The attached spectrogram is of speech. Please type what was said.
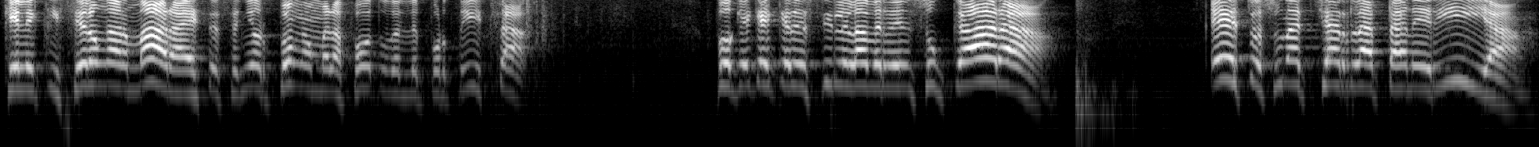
que le quisieron armar a este señor. Pónganme la foto del deportista. Porque hay que decirle la verdad en su cara. Esto es una charlatanería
